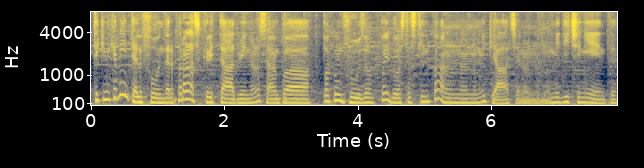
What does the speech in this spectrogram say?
Tecnicamente è il founder, però l'ha scritta admin, non lo so, è un po', un po confuso. Poi boh, sta skin qua non, non mi piace, non, non, mi dice niente.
